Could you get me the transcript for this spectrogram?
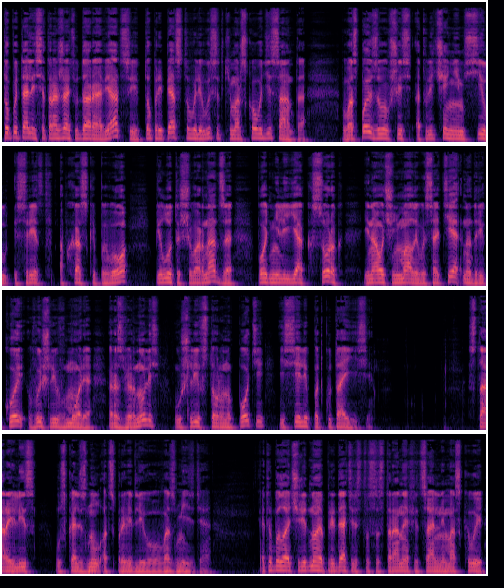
то пытались отражать удары авиации, то препятствовали высадке морского десанта. Воспользовавшись отвлечением сил и средств абхазской ПВО, пилоты Шеварнадзе подняли Як-40 и на очень малой высоте над рекой вышли в море, развернулись, ушли в сторону Поти и сели под Кутаиси. Старый лис ускользнул от справедливого возмездия. Это было очередное предательство со стороны официальной Москвы,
